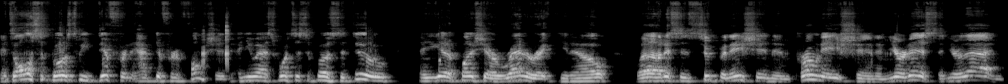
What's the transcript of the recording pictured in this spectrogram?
It's all supposed to be different and have different functions. And you ask, what's it supposed to do? And you get a bunch of rhetoric, you know, well, this is supination and pronation, and you're this and you're that. And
